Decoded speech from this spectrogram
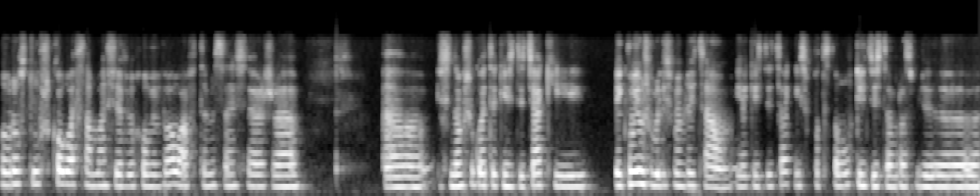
po prostu szkoła sama się wychowywała w tym sensie, że e, jeśli na przykład jakieś dzieciaki, jak my już byliśmy w liceum, jakieś dzieciaki z podstawówki gdzieś tam roz, e,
